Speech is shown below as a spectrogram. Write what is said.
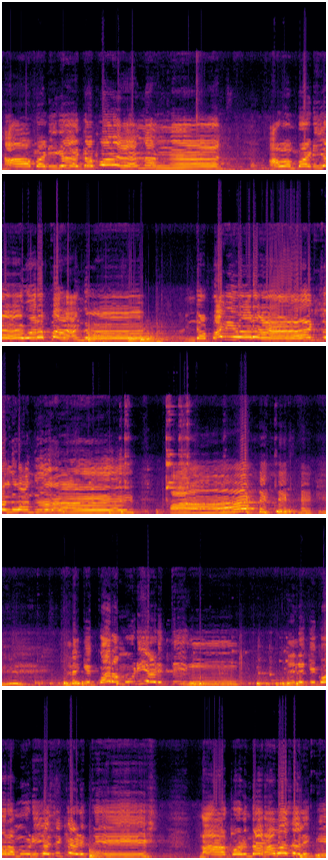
நான் படிக்க போனேங்க அவன் படிய உரப்பாங்க. இந்த பவி வர சொல்லுவாங்க. ஆ. இன்னைக்கு கோர மூடி அடுத்து இன்னைக்கு குறை முடிய அடுத்து நான் கொழுந்த நவசலுக்கு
